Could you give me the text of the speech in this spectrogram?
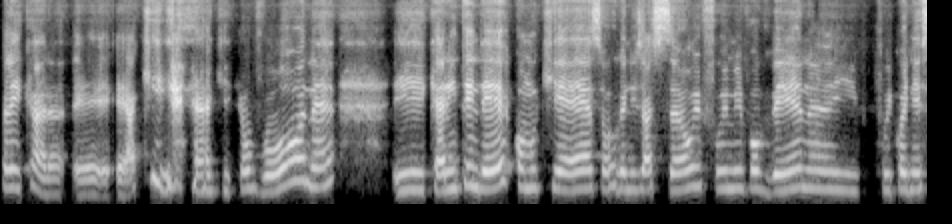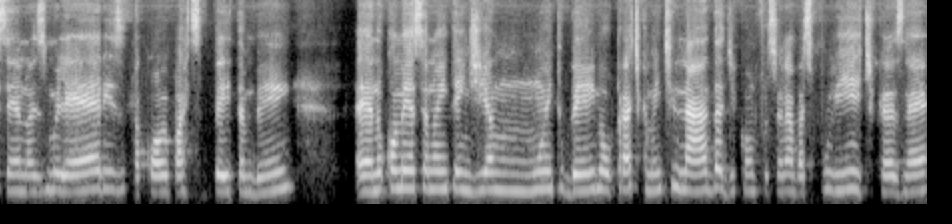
Falei, cara, é, é aqui, é aqui que eu vou, né? E quero entender como que é essa organização e fui me envolvendo e fui conhecendo as mulheres, a qual eu participei também. É, no começo eu não entendia muito bem ou praticamente nada de como funcionavam as políticas, né?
